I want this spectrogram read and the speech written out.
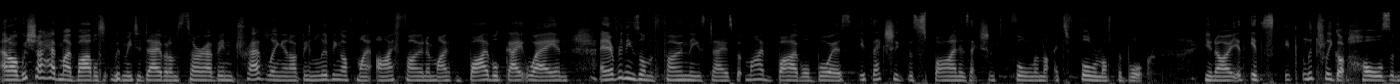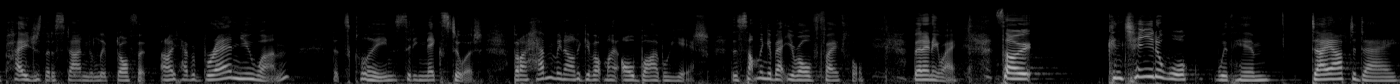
And I wish I had my Bible t- with me today, but I'm sorry, I've been traveling and I've been living off my iPhone and my Bible gateway, and, and everything's on the phone these days. But my Bible, boy, it's, actually, the spine has actually fallen, it's fallen off the book. You know, it, it's it literally got holes and pages that are starting to lift off it. I have a brand new one that's clean sitting next to it. But I haven't been able to give up my old Bible yet. There's something about your old faithful. But anyway, so continue to walk with Him day after day,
